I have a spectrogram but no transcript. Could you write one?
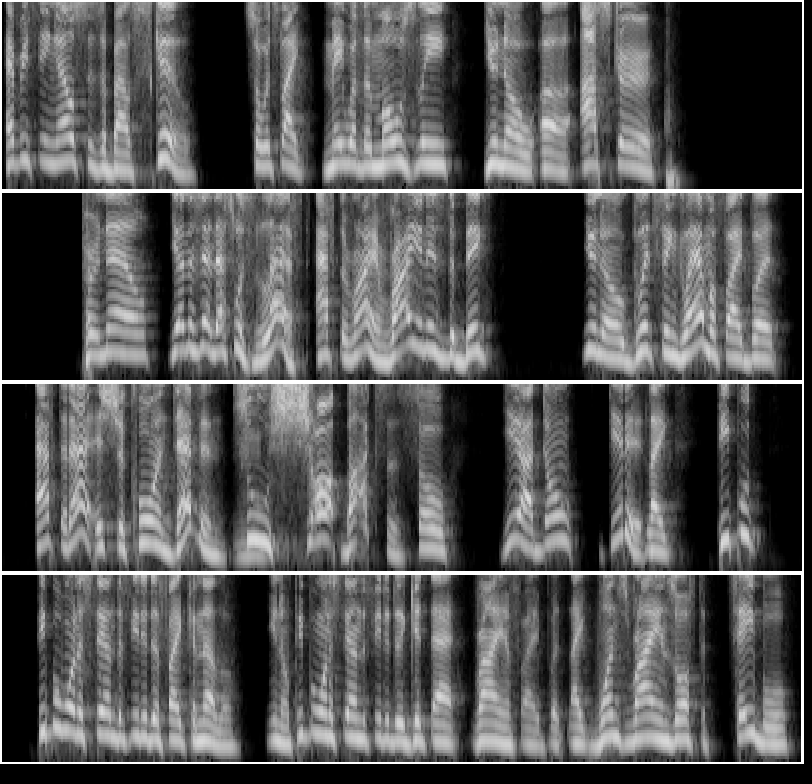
everything else is about skill. So it's like Mayweather Mosley, you know, uh, Oscar Pernell. You understand? That's what's left after Ryan. Ryan is the big, you know, glitz and glamour fight, but after that, it's Shakur and Devin, two mm-hmm. sharp boxers. So yeah, I don't get it. Like people, people want to stay undefeated to fight Canelo. you know, people want to stay undefeated to get that Ryan fight. But like once Ryan's off the table,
